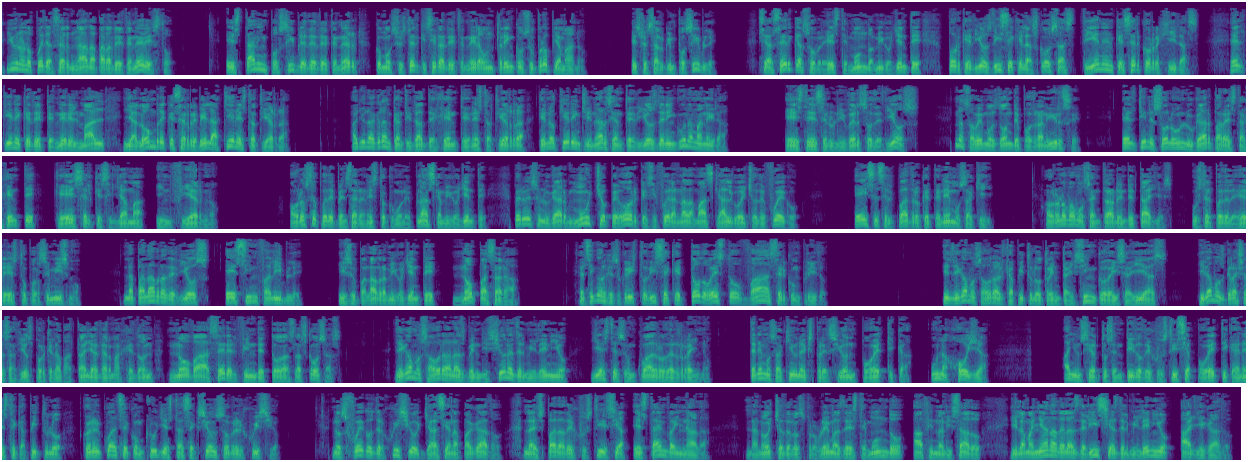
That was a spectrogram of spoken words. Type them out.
Y uno no puede hacer nada para detener esto. Es tan imposible de detener como si usted quisiera detener a un tren con su propia mano. Eso es algo imposible. Se acerca sobre este mundo, amigo oyente, porque Dios dice que las cosas tienen que ser corregidas. Él tiene que detener el mal y al hombre que se revela aquí en esta tierra. Hay una gran cantidad de gente en esta tierra que no quiere inclinarse ante Dios de ninguna manera. Este es el universo de Dios. No sabemos dónde podrán irse. Él tiene solo un lugar para esta gente, que es el que se llama infierno. Ahora usted puede pensar en esto como le plazca, amigo oyente, pero es un lugar mucho peor que si fuera nada más que algo hecho de fuego. Ese es el cuadro que tenemos aquí. Ahora no vamos a entrar en detalles. Usted puede leer esto por sí mismo. La palabra de Dios es infalible, y su palabra, amigo oyente, no pasará. El Señor Jesucristo dice que todo esto va a ser cumplido. Y llegamos ahora al capítulo treinta y cinco de Isaías, y damos gracias a Dios porque la batalla de Armagedón no va a ser el fin de todas las cosas. Llegamos ahora a las bendiciones del milenio, y este es un cuadro del reino. Tenemos aquí una expresión poética una joya. Hay un cierto sentido de justicia poética en este capítulo, con el cual se concluye esta sección sobre el juicio. Los fuegos del juicio ya se han apagado, la espada de justicia está envainada, la noche de los problemas de este mundo ha finalizado, y la mañana de las delicias del milenio ha llegado.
